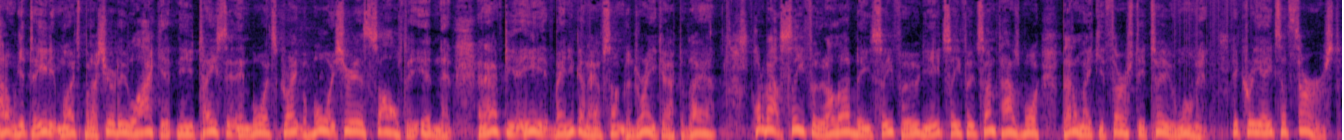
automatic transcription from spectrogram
I don't get to eat it much, but I sure do like it. And you taste it, and boy, it's great. But boy, it sure is salty, isn't it? And after you eat it, man, you got to have something to drink after that. What about seafood? I love to eat seafood. You eat seafood sometimes, boy, that'll make you thirsty too, won't it? It creates a thirst.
